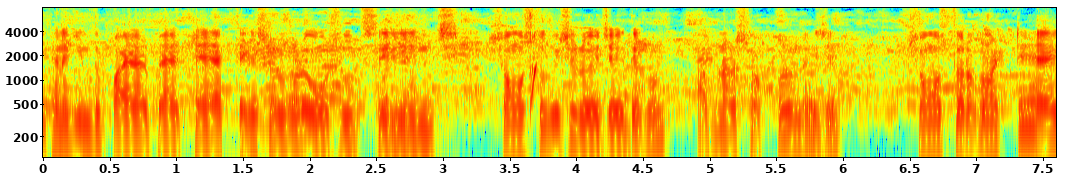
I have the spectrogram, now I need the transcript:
এখানে কিন্তু পায়রার প্যাক ট্যাগ থেকে শুরু করে ওষুধ, সিরিঞ্জ, সমস্ত কিছু রয়েছে। দেখুন, আপনারা শখ করুন, এই যে সমস্ত রকমের ট্যাগ,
